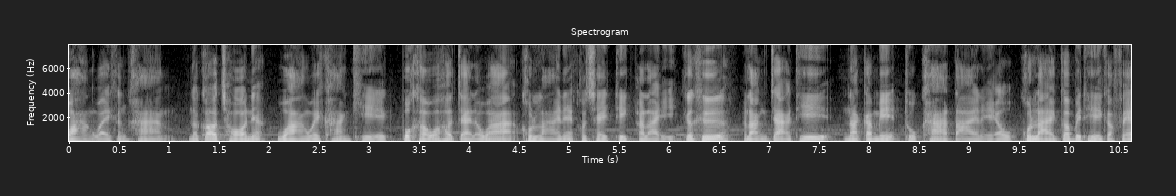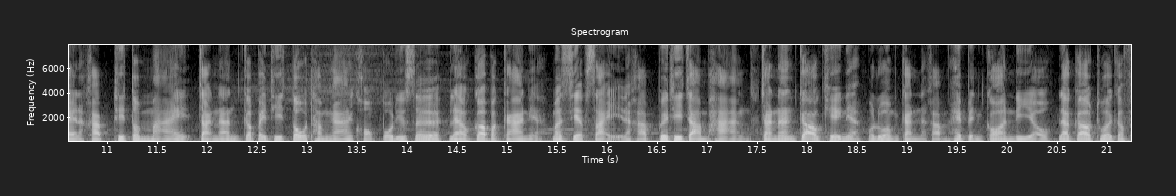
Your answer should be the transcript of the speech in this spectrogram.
วางไว้ข้างๆ แล้วก็เอาช้อนเนี่ยวางไว้ข้างเค้กพวกเขาก็เข้าใจแล้วว่าคนร้ายเนี่ยเขาใช้ทริคอะไร ก็คือหลังจากที่นากาเมะถูกฆ่าตายแล้ว คนร้ายก็ไปเทกาแฟนะครับที่ต้นไม้จากนั้นก็ไปที่โต๊ะทำงานของโปรดิวเซอร์แล้วก็ปากกาเนี่ยมาเสียบใส่นะครับเพื่อที่จะอำพราง จากนั้นก็เอาเค้กเนี่ยมารวมกันนะครับให้เป็นก้อนเดียว แล้วก็เอาถ้วยกาแฟ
